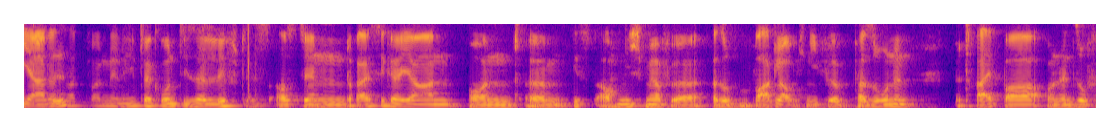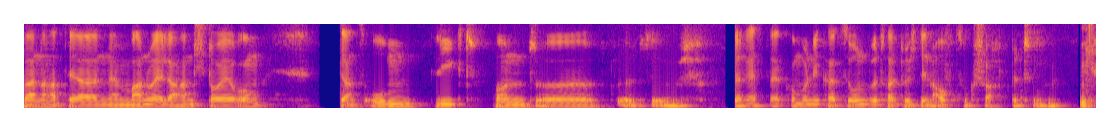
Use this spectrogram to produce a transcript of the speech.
Ja, das hat folgenden Hintergrund. Dieser Lift ist aus den 30er Jahren und ähm, ist auch nicht mehr für, also war glaube ich nie für Personen betreibbar und insofern hat er eine manuelle Handsteuerung, die ganz oben liegt und äh, der Rest der Kommunikation wird halt durch den Aufzugsschacht betrieben. Ich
